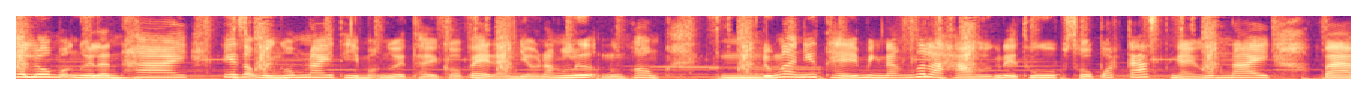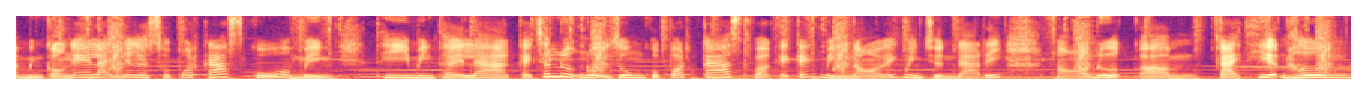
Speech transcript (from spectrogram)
Hello mọi người lần hai. Nghe giọng mình hôm nay thì mọi người thấy có vẻ là nhiều năng lượng đúng không? Ừ, đúng là như thế, mình đang rất là hào hứng để thu số podcast ngày hôm nay. Và mình có nghe lại những cái số podcast cũ của mình Thì mình thấy là cái chất lượng nội dung của podcast và cái cách mình nói, cách mình truyền đạt ấy Nó được um, cải thiện hơn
